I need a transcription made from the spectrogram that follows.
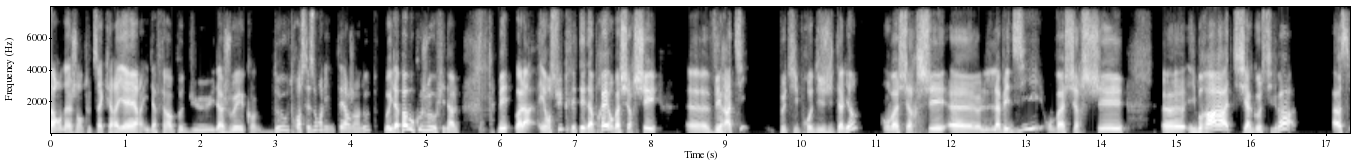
en agent toute sa carrière. Il a fait un peu du. Il a joué comme deux ou trois saisons à l'Inter, j'ai un doute. Bon, il n'a pas beaucoup joué au final. Mais voilà. Et ensuite, l'été d'après, on va chercher euh, Verratti, petit prodige italien. On va chercher euh, Lavezzi, on va chercher euh, Ibra, Thiago Silva, As-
